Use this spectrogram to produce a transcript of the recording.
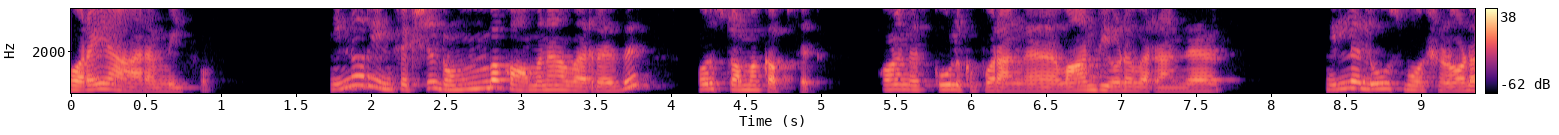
குறைய ஆரம்பிக்கும். இன்னொரு இன்ஃபெக்ஷன் ரொம்ப காமனாக வர்றது ஒரு ஸ்டொமக் அப்செட். குழந்தை ஸ்கூலுக்கு போகிறாங்க வாந்தியோட வர்றாங்க, இல்லை லூஸ் மோஷனோட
